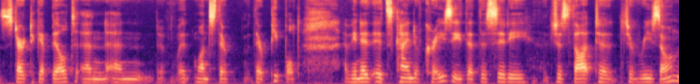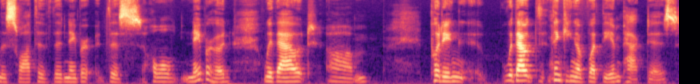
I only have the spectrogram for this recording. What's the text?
start to get built and, and once they're they're peopled. I mean, it, it's kind of crazy that the city just thought to, to rezone this swath of the neighbor, this whole neighborhood, without um, putting, without thinking of what the impact is.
